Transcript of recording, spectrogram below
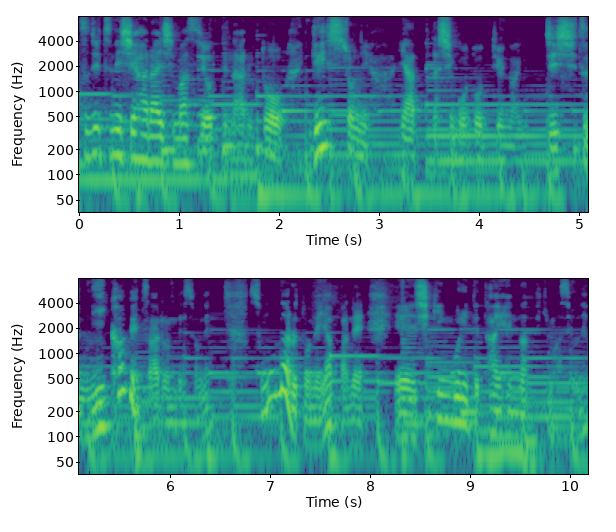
末日に支払いしますよってなると、月初にやった仕事っていうのは実質2ヶ月あるんですよね。そうなるとね、やっぱね、えー資金繰りって大変になってきますよね。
